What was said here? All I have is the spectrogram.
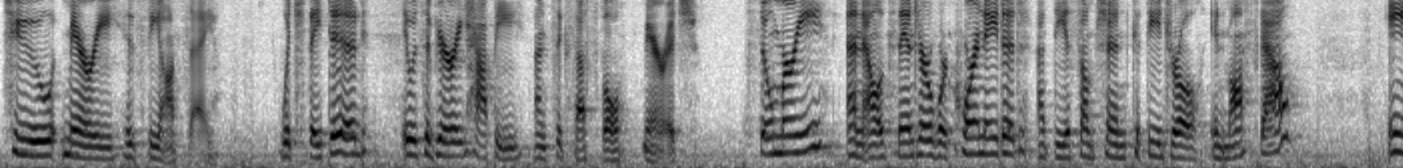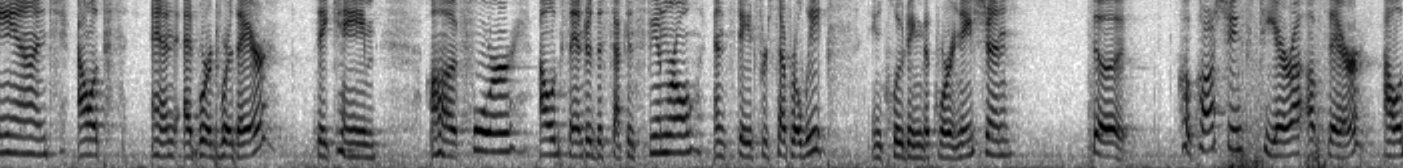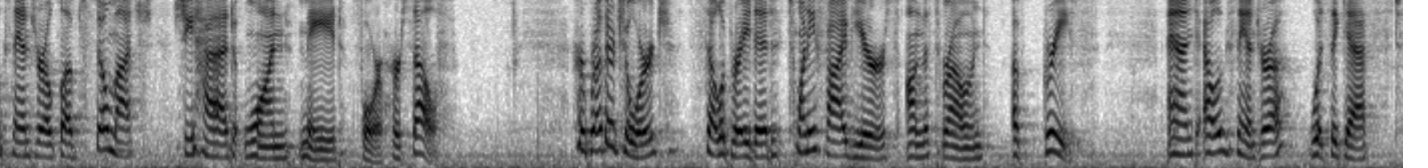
to marry his fiancee, which they did. It was a very happy and successful marriage. So Marie and Alexander were coronated at the Assumption Cathedral in Moscow, and Alex and Edward were there. They came uh, for Alexander II's funeral and stayed for several weeks, including the coronation. The Kokoshnik tiara up there, Alexandra loved so much, she had one made for herself. Her brother George celebrated 25 years on the throne of Greece, and Alexandra was a guest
